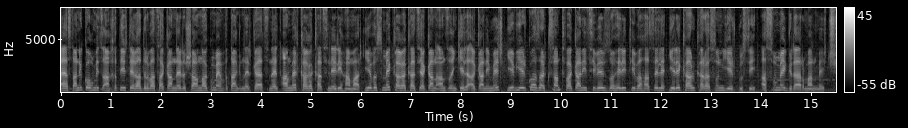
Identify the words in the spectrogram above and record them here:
Հայաստանի կողմից անխտիր տեղադրված ականները շարունակում են վտանգ ներկայացնել անմեղ քաղաքացիների համար։ Եվս մեկ քաղաքացիական անձ ընկել է ականի մեջ եւ 2020 թվականից ի վեր զոհերի թիվը հասել է 342-ի, ասվում է գրառման մեջ։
